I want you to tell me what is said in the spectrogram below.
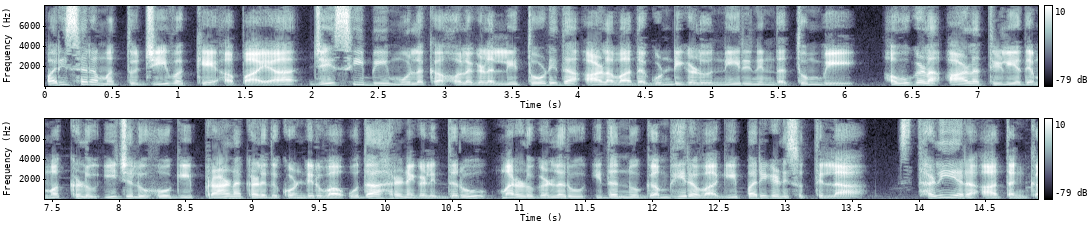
ಪರಿಸರ ಮತ್ತು ಜೀವಕ್ಕೆ ಅಪಾಯ ಜೆಸಿಬಿ ಮೂಲಕ ಹೊಲಗಳಲ್ಲಿ ತೋಡಿದ ಆಳವಾದ ಗುಂಡಿಗಳು ನೀರಿನಿಂದ ತುಂಬಿ, ಅವುಗಳ ಆಳ ತಿಳಿಯದೆ ಮಕ್ಕಳು ಈಜಲು ಹೋಗಿ ಪ್ರಾಣ ಕಳೆದುಕೊಂಡಿರುವ ಉದಾಹರಣೆಗಳಿದ್ದರೂ ಮರಳುಗಳ್ಳರು ಇದನ್ನು ಗಂಭೀರವಾಗಿ ಪರಿಗಣಿಸುತ್ತಿಲ್ಲ. ಸ್ಥಳೀಯರ ಆತಂಕ,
